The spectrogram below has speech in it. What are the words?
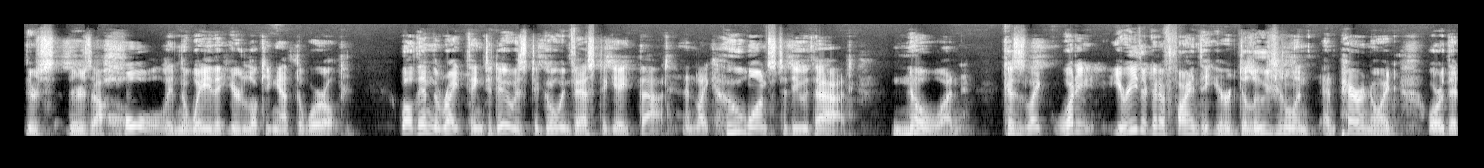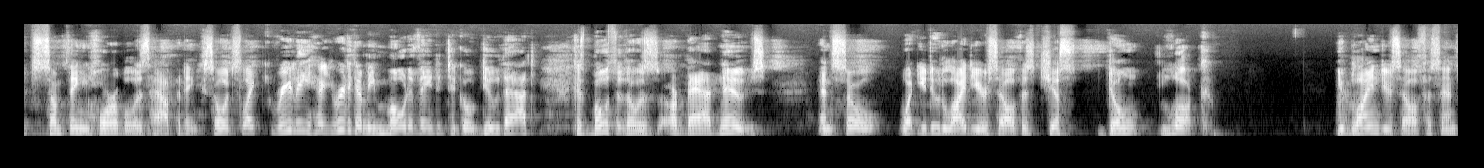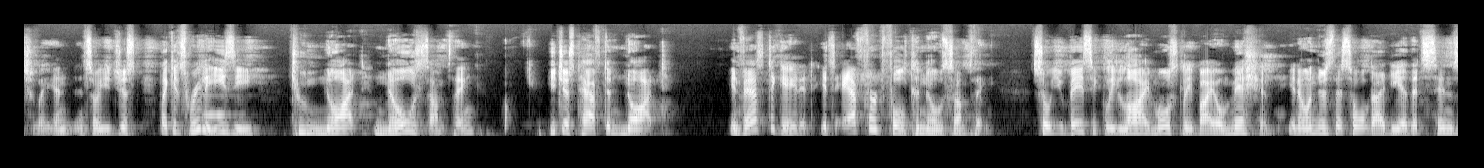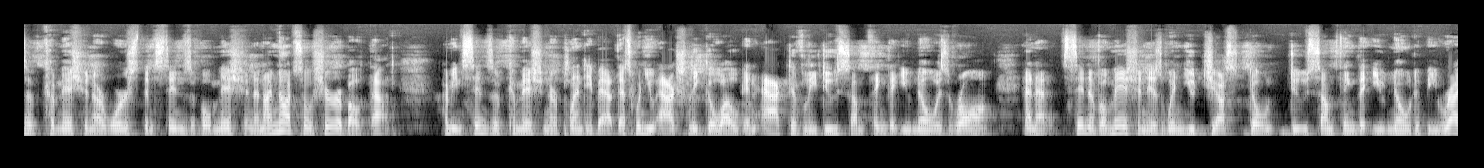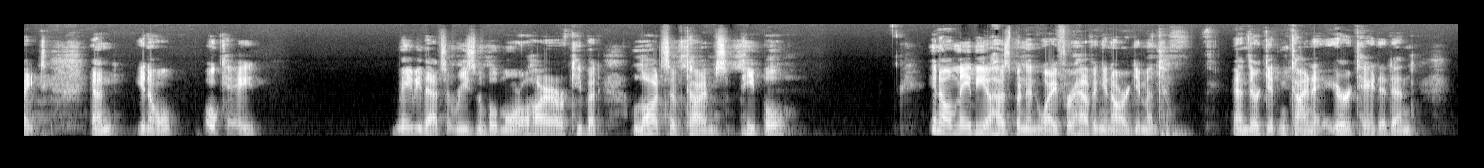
there's there's a hole in the way that you're looking at the world. Well, then the right thing to do is to go investigate that. And like, who wants to do that? No one. Because, like, what you, you're either going to find that you're delusional and, and, paranoid, or that something horrible is happening. So it's like, really, are you really going to be motivated to go do that? Because both of those are bad news. And so, what you do to lie to yourself is just don't look. You blind yourself essentially, and, and so you just like it's really easy to not know something. You just have to not investigate it. It's effortful to know something. So you basically lie mostly by omission, you know, and there's this old idea that sins of commission are worse than sins of omission, and I'm not so sure about that. I mean, sins of commission are plenty bad. That's when you actually go out and actively do something that you know is wrong. And a sin of omission is when you just don't do something that you know to be right. And, you know, okay, maybe that's a reasonable moral hierarchy, but lots of times people you know, maybe a husband and wife are having an argument and they're getting kind of irritated and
